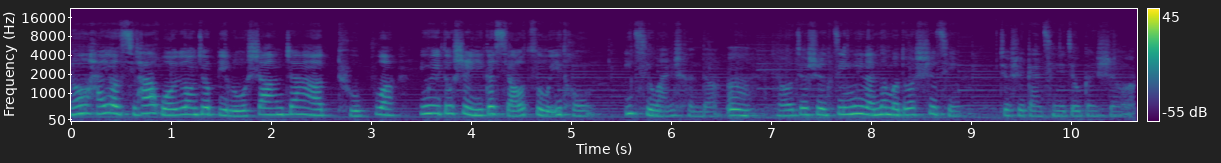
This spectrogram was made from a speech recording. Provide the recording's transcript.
然后还有其他活动，就比如商战啊、徒步啊，因为都是一个小组一同。一起完成的，嗯，然后就是经历了那么多事情，就是感情也就更深了。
